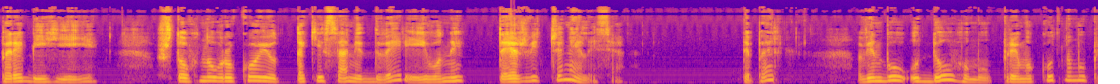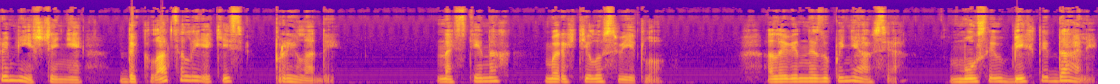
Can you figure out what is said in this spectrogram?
перебіг її, штовхнув рукою такі самі двері, і вони теж відчинилися. Тепер він був у довгому прямокутному приміщенні, де клацали якісь прилади. На стінах мерехтіло світло, але він не зупинявся, мусив бігти далі.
